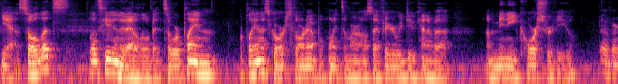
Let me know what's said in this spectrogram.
yeah, so let's let's get into that a little bit. So we're playing we're playing this course, Thornapple Point tomorrow. So I figure we do kind of a a mini course review of our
